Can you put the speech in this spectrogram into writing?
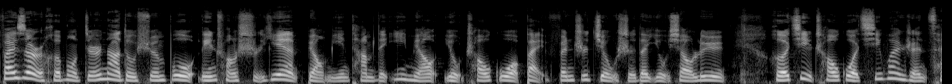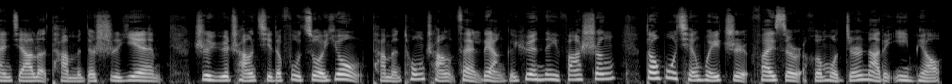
Pfizer 和 Moderna 都宣布，临床实验表明他们的疫苗有超过百分之九十的有效率，合计超过七万人参加了他们的试验。至于长期的副作用，他们通常在两个月内发生。到目前为止，Pfizer 和 Moderna 的疫苗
